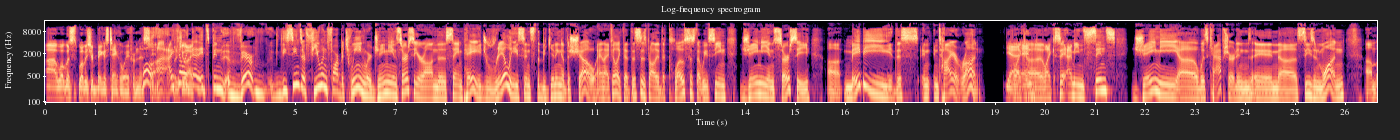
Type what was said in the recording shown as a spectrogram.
Uh, what was what was your biggest takeaway from this? Well, scene? I, I feel like, like, that it's been very. These scenes are few and far between where Jaime and Cersei are on the same page, really, since the beginning of the show. And I feel like that this is probably the closest that we've seen Jaime and Cersei, uh, maybe this in, entire run. Yeah, like and- uh, like say, I mean, since Jaime uh, was captured in in uh, season one, um,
